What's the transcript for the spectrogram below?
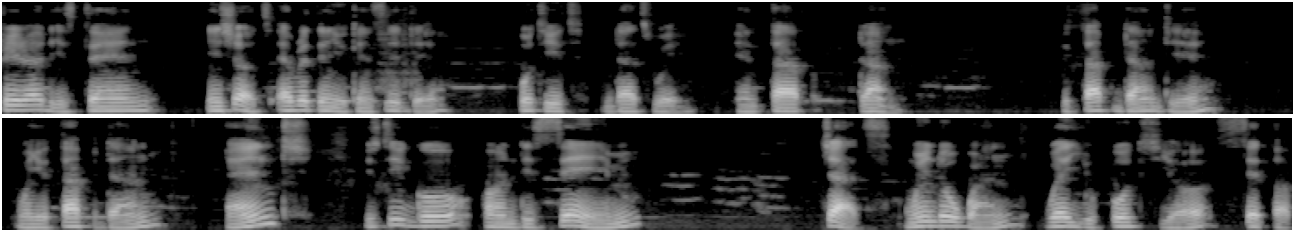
period is 10. In short, everything you can see there, put it that way and tap done. You tap down there. When you tap down and you still go on the same chart, window one, where you put your setup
